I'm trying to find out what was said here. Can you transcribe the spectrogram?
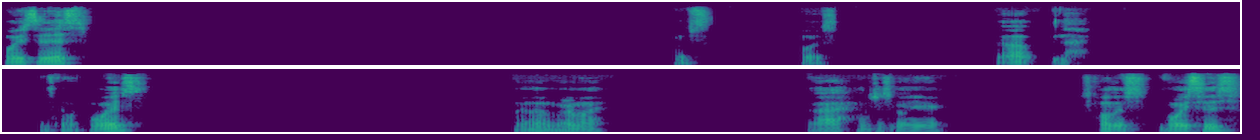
Voices. Oops. Voice. Oh. Voice. Uh, where am I? Ah, I'll just go here. Let's call this voices.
